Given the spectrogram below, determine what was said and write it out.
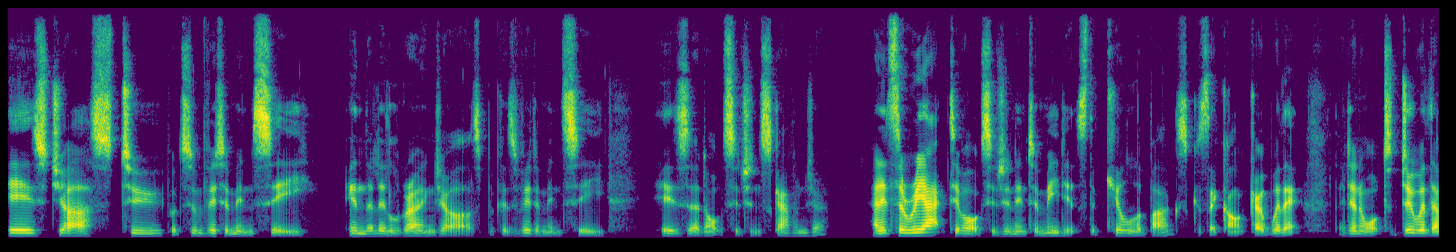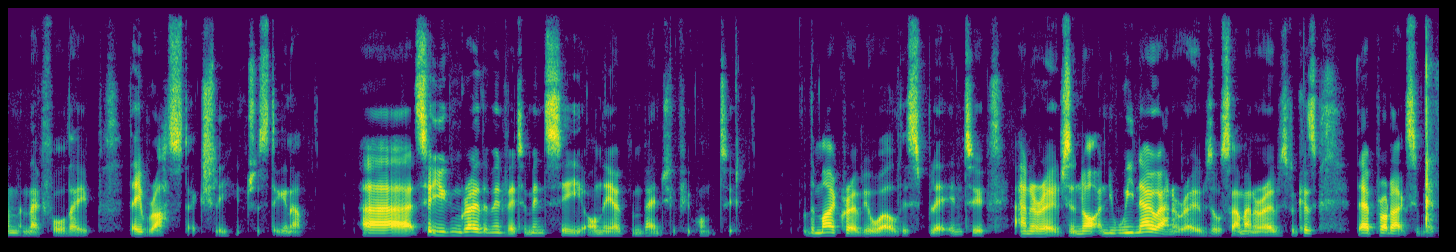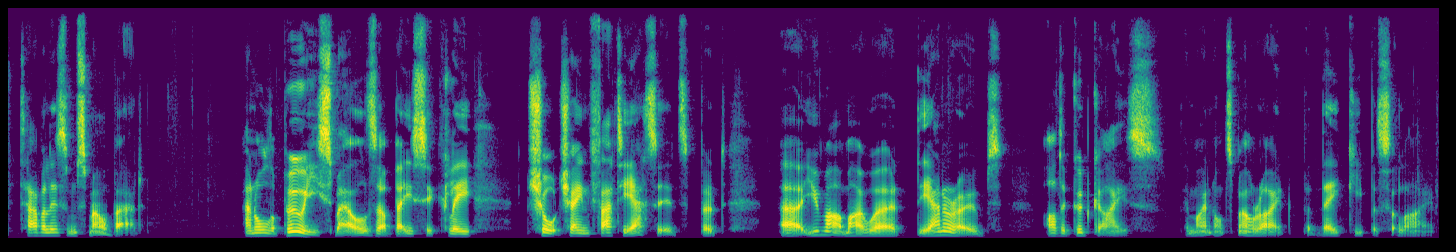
is just to put some vitamin C in the little growing jars because vitamin C is an oxygen scavenger. And it's the reactive oxygen intermediates that kill the bugs because they can't cope with it. They don't know what to do with them, and therefore they, they rust, actually, interesting enough. Uh, so you can grow them in vitamin C on the open bench if you want to. The microbial world is split into anaerobes and not, and we know anaerobes or some anaerobes because their products of metabolism smell bad. And all the pooey smells are basically short chain fatty acids. But uh, you mark my word, the anaerobes are the good guys. They might not smell right, but they keep us alive.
